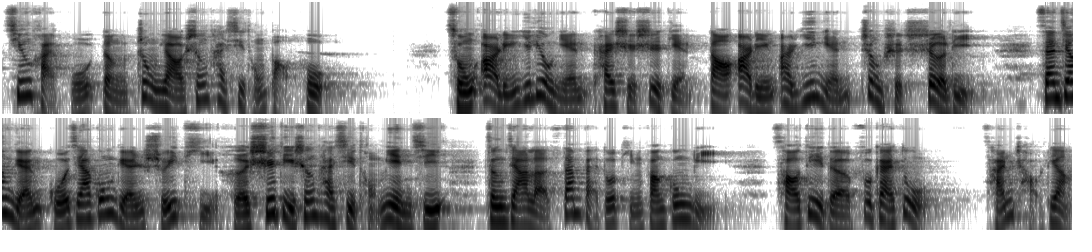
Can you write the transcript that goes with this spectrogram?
青海湖等重要生态系统保护。从二零一六年开始试点到二零二一年正式设立，三江源国家公园水体和湿地生态系统面积增加了三百多平方公里。草地的覆盖度、残草量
